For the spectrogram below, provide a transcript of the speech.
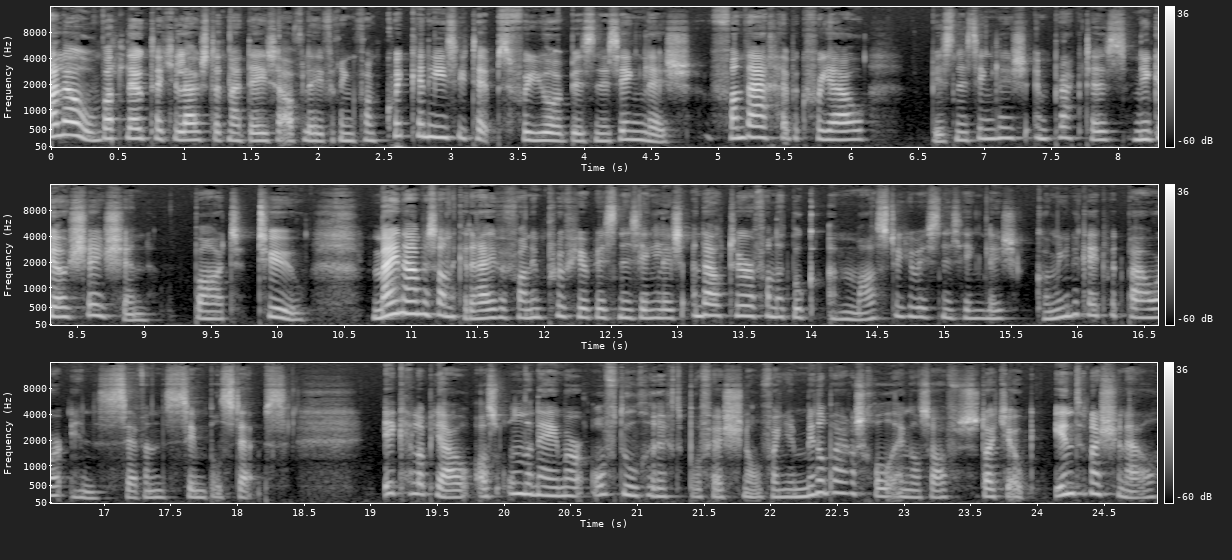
Hallo, wat leuk dat je luistert naar deze aflevering van Quick and Easy Tips for Your Business English. Vandaag heb ik voor jou Business English in Practice Negotiation, Part 2. Mijn naam is Anneke Drijver van Improve Your Business English en de auteur van het boek Master Your Business English Communicate with Power in 7 Simple Steps. Ik help jou als ondernemer of doelgerichte professional van je middelbare school Engels af, zodat je ook internationaal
